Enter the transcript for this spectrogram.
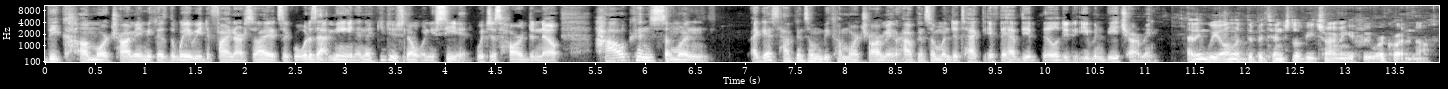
become more charming because the way we define our society, it's like, well, what does that mean? And like, you just know it when you see it, which is hard to know. How can someone, I guess, how can someone become more charming or how can someone detect if they have the ability to even be charming? I think we all have the potential to be charming if we work hard enough.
